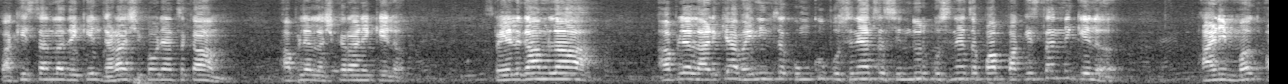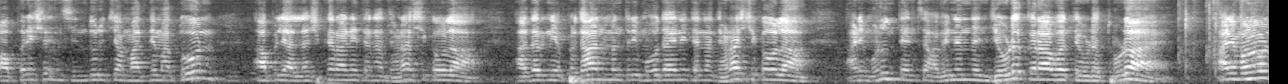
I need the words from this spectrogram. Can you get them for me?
पाकिस्तानला देखील धडा शिकवण्याचं काम आपल्या लष्कराने केलं. पेलगामला आपल्या लाडक्या बहिणींचं कुंकू पुसण्याचं सिंदूर पुसण्याचं पाप पाकिस्तानने केलं आणि मग ऑपरेशन सिंदूरच्या माध्यमातून आपल्या लष्कराने त्यांना धडा शिकवला. आदरणीय प्रधानमंत्री महोदयाने त्यांना धडा शिकवला. आणि म्हणून त्यांचं अभिनंदन जेवढं करावं तेवढं थोडं आहे. आणि म्हणून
